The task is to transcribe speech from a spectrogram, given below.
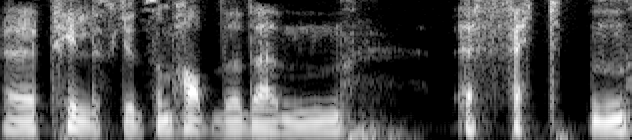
eh, tilskudd som hadde den effekten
